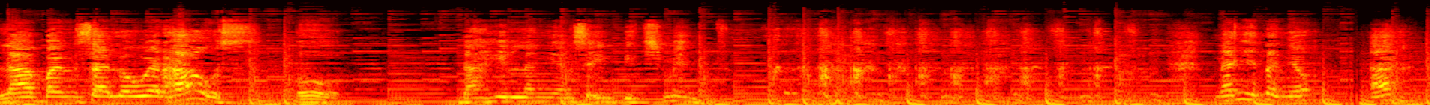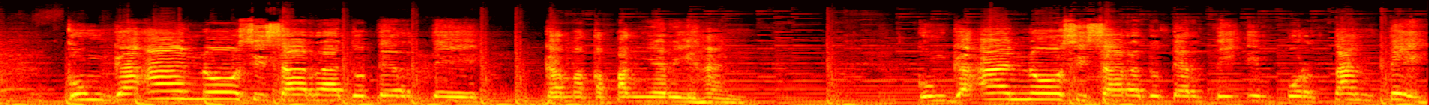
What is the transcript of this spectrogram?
laban sa lower house. O, dahil lang yan sa impeachment. Nakita nyo? Ha? Kung gaano si Sara Duterte kamakapangyarihan. Kung gaano si Sara Duterte importante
